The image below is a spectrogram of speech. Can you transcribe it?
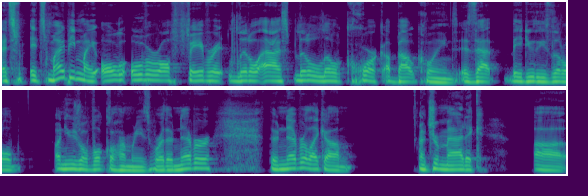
it's it's might be my overall favorite little ass little little quirk about Queens is that they do these little unusual vocal harmonies where they're never they're never like um a dramatic uh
